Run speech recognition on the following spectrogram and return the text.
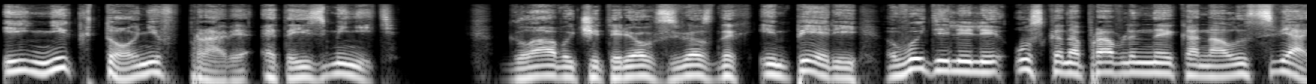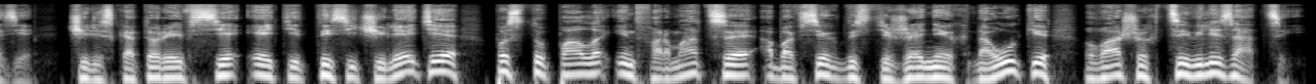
и никто не вправе это изменить. Главы четырех звездных империй выделили узконаправленные каналы связи, через которые все эти тысячелетия поступала информация обо всех достижениях науки ваших цивилизаций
